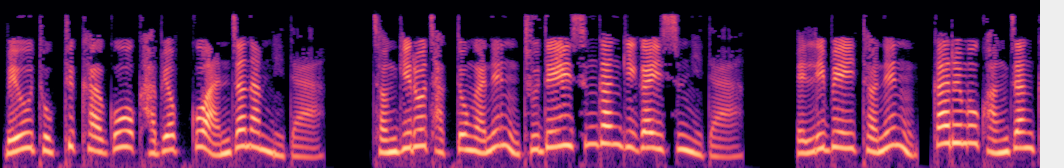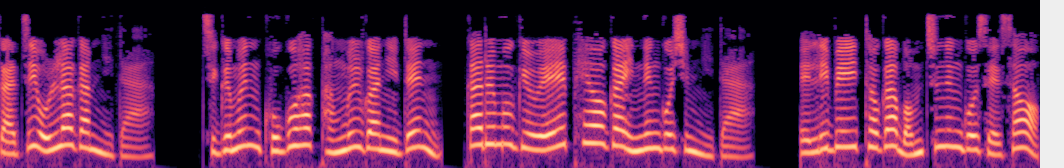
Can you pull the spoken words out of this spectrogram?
매우 독특하고 가볍고 안전합니다. 전기로 작동하는 두 대의 승강기가 있습니다. 엘리베이터는 까르무 광장까지 올라갑니다. 지금은 고고학 박물관이 된 까르무 교회의 폐허가 있는 곳입니다. 엘리베이터가 멈추는 곳에서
